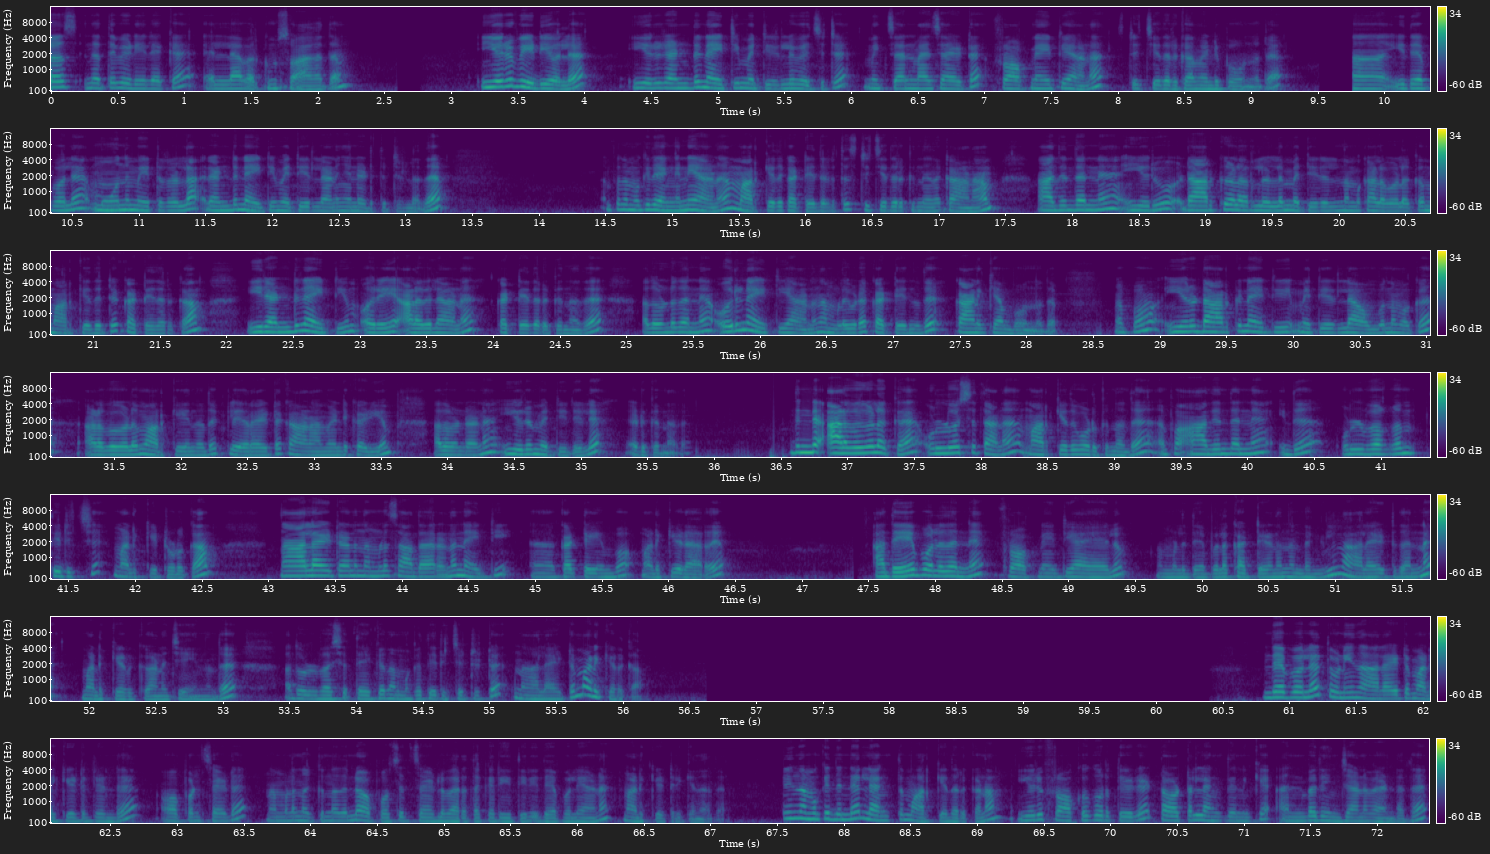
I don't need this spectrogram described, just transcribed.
Viewers ഇന്നത്തെ വീഡിയോയിലേക്ക് എല്ലാവർക്കും സ്വാഗതം. ഈ ഒരു വീഡിയോയിൽ ഈ ഒരു രണ്ട് നൈറ്റി മെറ്റീരിയൽ വെച്ചിട്ട് മിക്സ് ആൻഡ് മാച്ച് ആയിട്ട് ഫ്രോക്ക് നൈറ്റിയാണ് സ്റ്റിച്ച് ചെയ്തെടുക്കാൻ വേണ്ടി പോകുന്നത്. ഇതേപോലെ മൂന്ന് മീറ്ററുള്ള രണ്ട് നൈറ്റി മെറ്റീരിയലാണ് ഞാൻ എടുത്തിട്ടുള്ളത്. അപ്പോൾ നമുക്കിത് എങ്ങനെയാണ് മാർക്ക് ചെയ്ത് കട്ട് ചെയ്തെടുത്ത് സ്റ്റിച്ച് ചെയ്തെടുക്കുന്നതെന്ന് കാണാം. ആദ്യം തന്നെ ഈ ഒരു ഡാർക്ക് കളറിലുള്ള മെറ്റീരിയൽ നമുക്ക് അളവുകളൊക്കെ മാർക്ക് ചെയ്തിട്ട് കട്ട് ചെയ്തെടുക്കാം. ഈ രണ്ട് നൈറ്റിയും ഒരേ അളവിലാണ് കട്ട് ചെയ്തെടുക്കുന്നത്. അതുകൊണ്ട് തന്നെ ഒരു നൈറ്റിയാണ് നമ്മളിവിടെ കട്ട് ചെയ്യുന്നത് കാണിക്കാൻ പോകുന്നത്. അപ്പോൾ ഈ ഒരു ഡാർക്ക് നൈറ്റി മെറ്റീരിയൽ ആകുമ്പോൾ നമുക്ക് അളവുകൾ മാർക്ക് ചെയ്യുന്നത് ക്ലിയർ ആയിട്ട് കാണാൻ വേണ്ടി കഴിയും. അതുകൊണ്ടാണ് ഈ ഒരു മെറ്റീരിയൽ എടുക്കുന്നത്. ഇതിന്റെ അളവുകളൊക്കെ ഉൾവശത്താണ് മാർക്ക് ചെയ്ത് കൊടുക്കുന്നത്. അപ്പോൾ ആദ്യം തന്നെ ഇത് ഉൾവകം തിരിച്ച് മടക്കിയിട്ട് കൊടുക്കാം. നാലായിട്ടാണ് നമ്മൾ സാധാരണ നൈറ്റി കട്ട് ചെയ്യുമ്പോൾ മടക്കിയിടാറ്. അതേപോലെ തന്നെ ഫ്രോക്ക് നൈറ്റി ആയാലും നമ്മൾ ഇതേപോലെ കട്ട് ചെയ്യണമെന്നുണ്ടെങ്കിൽ നാലായിട്ട് തന്നെ മടക്കിയെടുക്കുകയാണ് ചെയ്യുന്നത്. അത് ഉൾവശത്തേക്ക് നമുക്ക് തിരിച്ചിട്ടിട്ട് നാലായിട്ട് മടക്കിയെടുക്കാം. ഇതേപോലെ തുണി നാലായിട്ട് മടക്കിയിട്ടിട്ടുണ്ട്. ഓപ്പൺ സൈഡ് നമ്മൾ നിൽക്കുന്നതിന്റെ ഓപ്പോസിറ്റ് സൈഡിൽ വരത്തക്ക രീതിയിൽ ഇതേപോലെയാണ് മടക്കിയിട്ടിരിക്കുന്നത്. ഇനി നമുക്കിതിന്റെ ലെങ്ത്ത് മാർക്ക് ചെയ്തെടുക്കണം. ഈ ഒരു ഫ്രോക്ക് കുർത്തിയുടെ ടോട്ടൽ ലെങ്ത്ത് എനിക്ക് അൻപത് ഇഞ്ചാണ് വേണ്ടത്.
